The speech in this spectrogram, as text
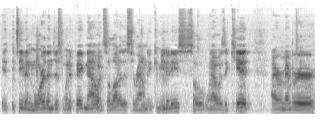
it, it's even more than just Winnipeg now. Mhm. It's a lot of the surrounding communities. So, when I was a kid, I remember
